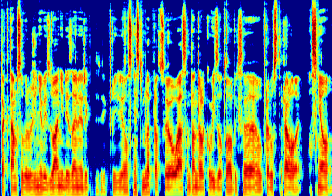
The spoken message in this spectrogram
tak tam jsou vyloženě vizuální designéři, kteří vlastně s tímhle pracují a já jsem tam daleko víc o to, abych se opravdu staral vlastně o,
